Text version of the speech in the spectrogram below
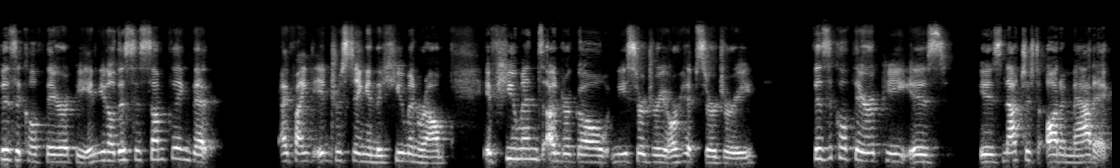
physical therapy. And you know, this is something that I find interesting in the human realm. If humans undergo knee surgery or hip surgery, physical therapy is is not just automatic.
